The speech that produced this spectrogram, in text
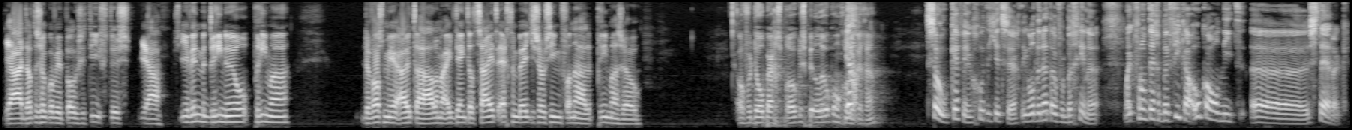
ja, dat is ook wel weer positief. Dus ja, je wint met 3-0, prima. Er was meer uit te halen, maar ik denk dat zij het echt een beetje zo zien van, nou, prima zo. Over Dolberg gesproken, speelde ook ongelukkig, ja. hè? Zo, Kevin, goed dat je het zegt. Ik wilde net over beginnen. Maar ik vond hem tegen Benfica ook al niet uh, sterk.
